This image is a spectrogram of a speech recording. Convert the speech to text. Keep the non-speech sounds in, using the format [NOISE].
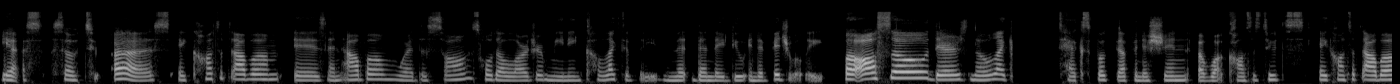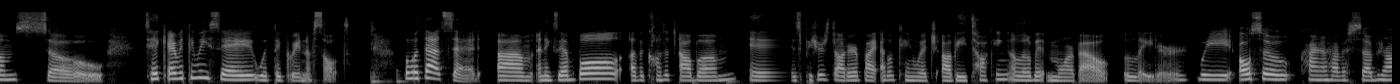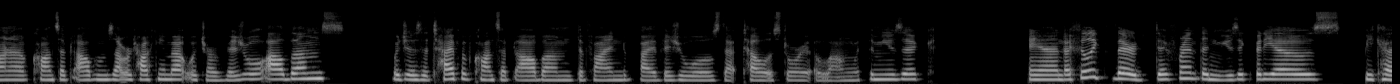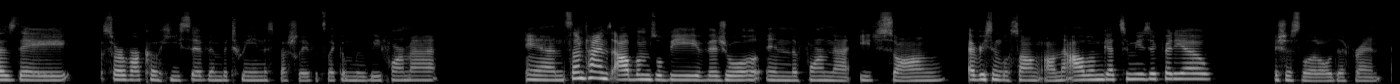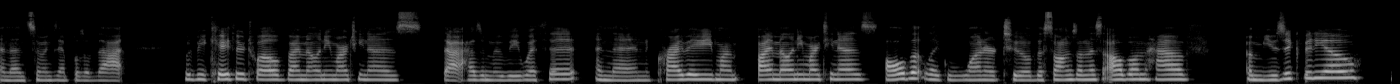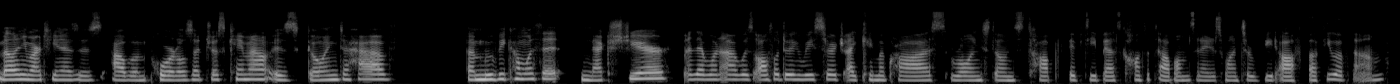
Yes. So to us, a concept album is an album where the songs hold a larger meaning collectively than they do individually. But also, there's no like textbook definition of what constitutes a concept album. So take everything we say with a grain of salt. But with that said, um, an example of a concept album is Preacher's Daughter by Ethel Cain, which I'll be talking a little bit more about later. We also kind of have a subgenre of concept albums that we're talking about, which are visual albums, which is a type of concept album defined by visuals that tell a story along with the music. And I feel like they're different than music videos because they sort of are cohesive in between, especially if it's like a movie format. And sometimes albums will be visual in the form that each song, every single song on the album gets a music video. It's just a little different. And then some examples of that would be K through 12 by Melanie Martinez that has a movie with it and then Crybaby Mar- by Melanie Martinez. All but like one or two of the songs on this album have a music video. Melanie Martinez's album Portals that just came out is going to have a movie come with it next year. And then when I was also doing research, I came across Rolling Stone's top 50 best concept albums, and I just wanted to read off a few of them.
